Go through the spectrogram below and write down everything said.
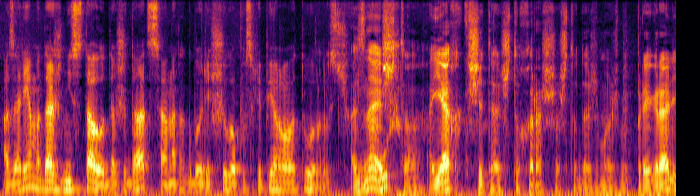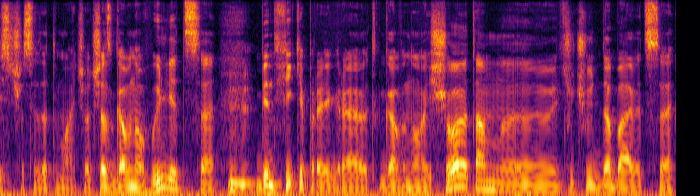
А Зарема даже не стала дожидаться, она как бы решила после первого тура А знаешь пушку. что? А я считаю, что хорошо, что даже, может быть, проиграли сейчас этот матч. Вот сейчас говно выльется, угу. Бенфики проиграют, говно еще там э, чуть-чуть добавится,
